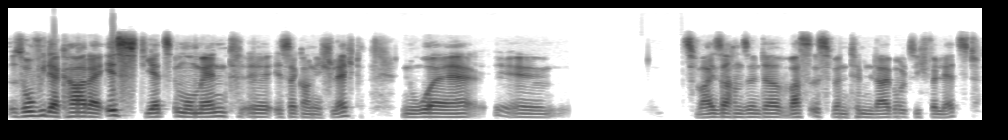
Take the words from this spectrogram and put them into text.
so wie der Kader ist, jetzt im Moment, äh, ist er gar nicht schlecht. Nur äh, zwei Sachen sind da. Was ist, wenn Tim Leibold sich verletzt?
